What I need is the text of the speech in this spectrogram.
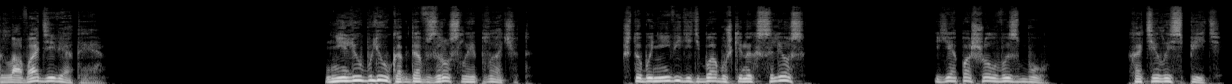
Глава девятая Не люблю, когда взрослые плачут. Чтобы не видеть бабушкиных слез, я пошел в избу. Хотелось пить.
